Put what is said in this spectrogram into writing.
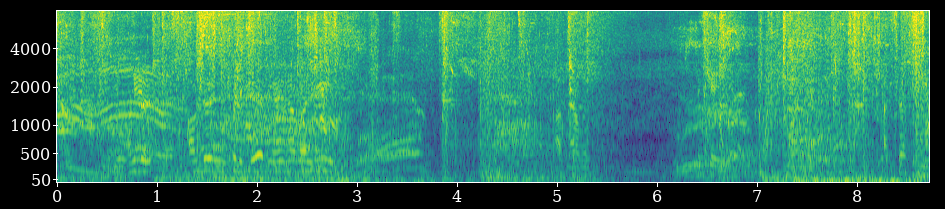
I'm, doing, I'm doing pretty good, man. How about you? I'm coming. Okay. I trust you.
